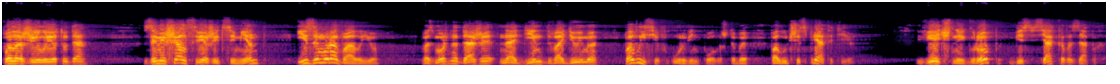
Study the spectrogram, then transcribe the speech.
положил ее туда, замешал свежий цемент и замуровал ее, возможно, даже на 1-2 дюйма повысив уровень пола, чтобы получше спрятать ее. Вечный гроб без всякого запаха.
